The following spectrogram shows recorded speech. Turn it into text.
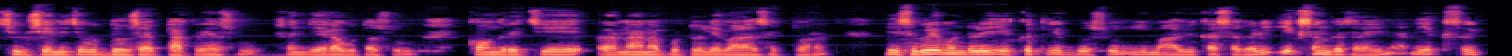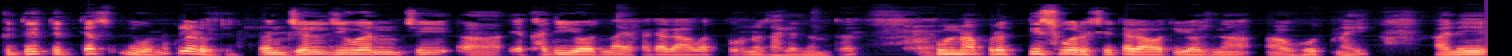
शिवसेनेचे उद्धव साहेब ठाकरे असो संजय राऊत असो काँग्रेसचे नाना पटोले बाळासाहेब थोरात हे सगळे मंडळी एकत्रित बसून ही महाविकास आघाडी एक संघच राहील आणि एक एकत्रितरित्याच निवडणूक लढवतील. पण जलजीवनची एखादी योजना एखाद्या गावात पूर्ण झाल्यानंतर पुन्हा परत तीस वर्षे त्या गावात योजना होत नाही आणि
